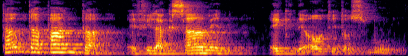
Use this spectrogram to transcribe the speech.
tauta panta efilaksamen ek neotetos mu.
